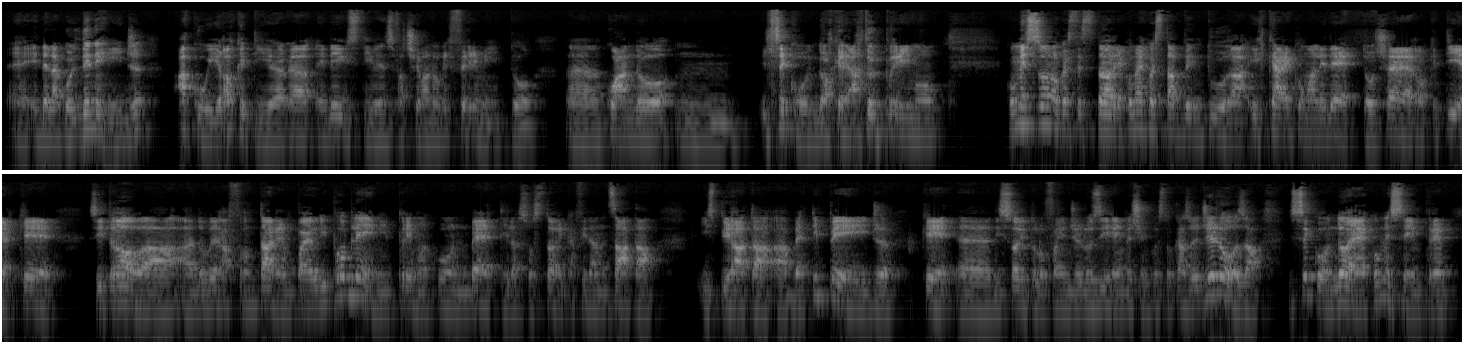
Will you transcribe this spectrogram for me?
eh, e della Golden Age a cui Rocketeer e Dave Stevens facevano riferimento eh, quando mh, mm, il secondo ha creato il primo. Come sono queste storie? Com'è questa avventura? Il carico maledetto? C'è Rocketeer che si trova a dover affrontare un paio di problemi. Il primo è con Betty, la sua storica fidanzata ispirata a Betty Page, che eh, di solito lo fa ingelosire, invece in questo caso è gelosa. Il secondo è, come sempre,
